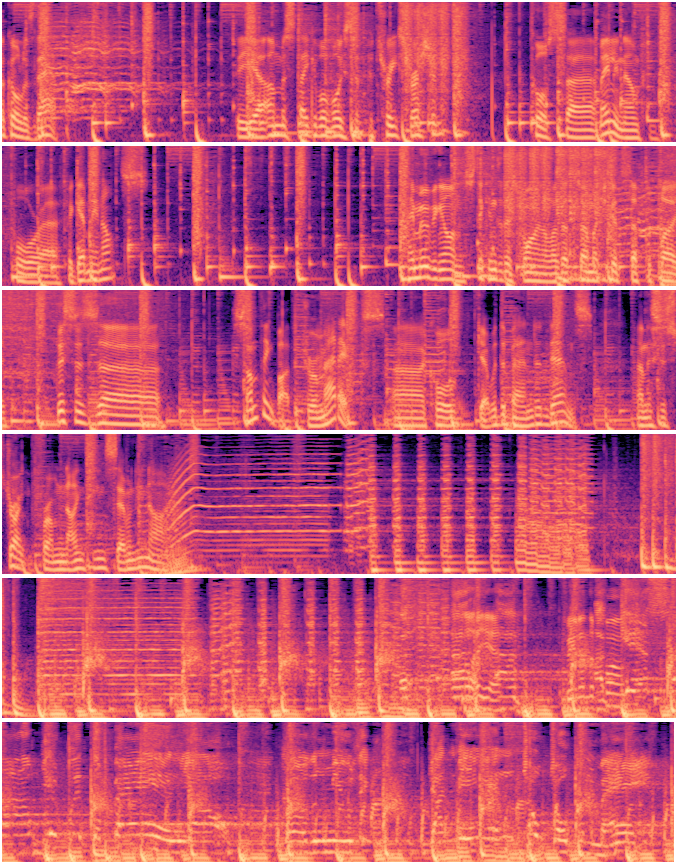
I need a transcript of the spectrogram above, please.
cool is that? The uh, unmistakable voice of Patrice Rushen, of course, uh, mainly known for, for uh, Forget Me Nots. Hey, moving on, sticking to this vinyl, I've got so much good stuff to play. This is uh, something by the Dramatics uh, called Get With the Band and Dance, and this is straight from 1979. Oh yeah. Feeling the funk. I guess I'll get with the band, y'all. Cause the music got me in total command.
